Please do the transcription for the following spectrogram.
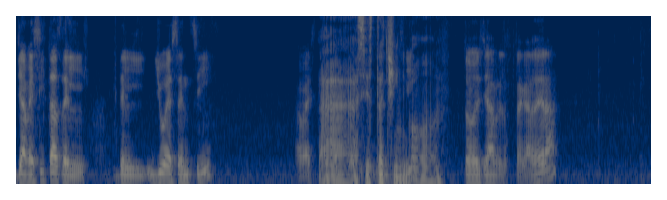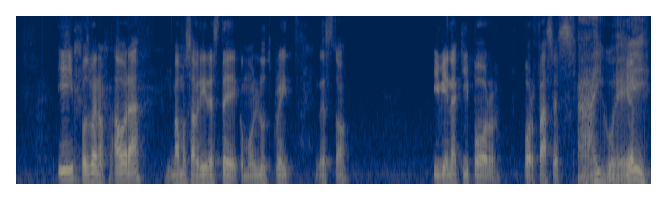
llavecitas del, del USNC. Ah, está, ah, sí está chingón. Entonces ya abre la fregadera. Y pues bueno, ahora vamos a abrir este como loot crate de esto. Y viene aquí por, por fases. Ay, güey.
